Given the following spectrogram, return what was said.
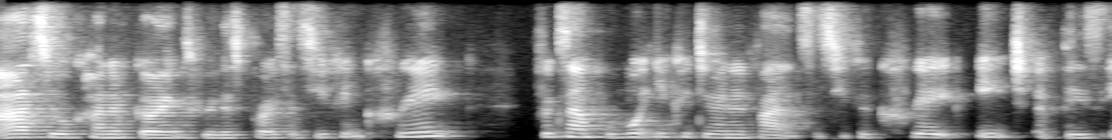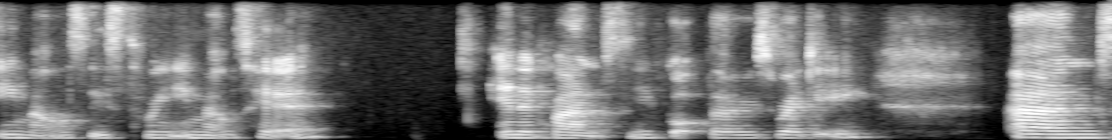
as you're kind of going through this process, you can create, for example, what you could do in advance is you could create each of these emails, these three emails here in advance, and you've got those ready. And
